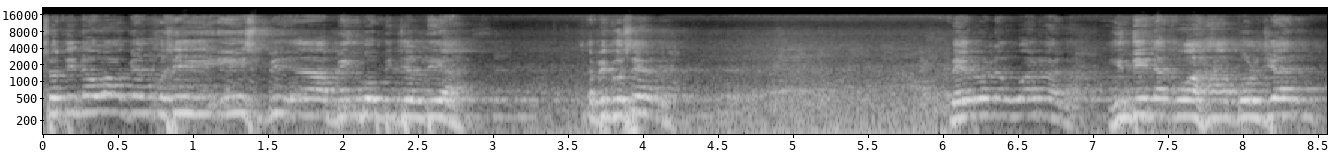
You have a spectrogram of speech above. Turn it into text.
So tinawagan ko si ASB, uh, Bingo Pijaldia. Sabi ko, sir, meron ng warrant. Hindi na ako hahabol dyan.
